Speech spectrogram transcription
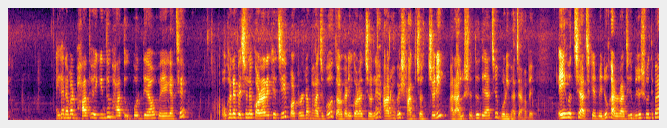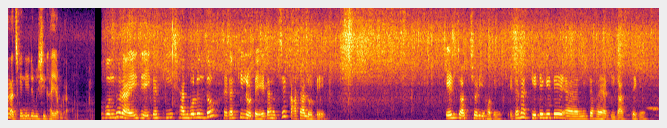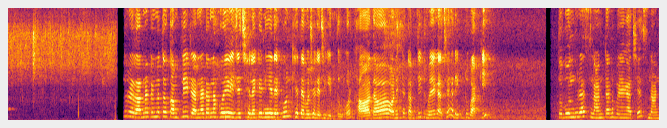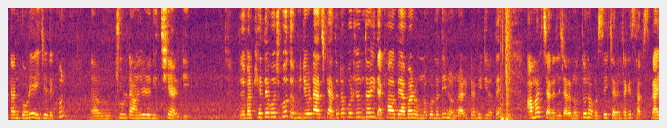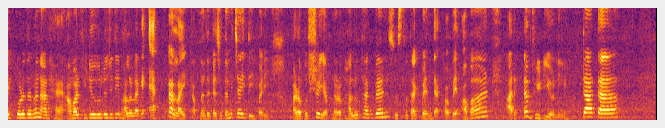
এখানে আবার ভাত হয়ে কিন্তু ভাত উপর দেওয়াও হয়ে গেছে। ওখানে পেছনে কড়া রেখেছি, পটলটা ভাজবো, তরকারি করার জন্য। আর হবে শাক চচ্চড়ি, আর আলু সেদ্ধ দেওয়া আছে, বড়ি ভাজা হবে। এই হচ্ছে আজকের মেনু কারণ আজকে বৃহস্পতিবার, আজকে নিরামিষই খাই আমরা। বন্ধুরা, এই যে এইটা কি শাক বলুন তো? এটা কি লোটে? এটা হচ্ছে কাটা লোটে। এর চচ্চড়ি হবে। এটা না কেটে কেটে নিতে হয় আর কি গাছ থেকে। বন্ধুরা রান্না টান্না তো কমপ্লিট রান্না টান্না হয়ে এই যে ছেলেকে নিয়ে দেখুন, খেতে বসে গেছি কিন্তু। ওর খাওয়া দাওয়া অনেকটা কমপ্লিট হয়ে গেছে আর একটু বাকি। তো বন্ধুরা স্নান টান হয়ে গেছে। স্নান টান করে এই যে দেখুন চুলটা আঁচড়ে নিচ্ছি আর কি। তো এবার খেতে বসবো। তো ভিডিওটা আজকে এতটা পর্যন্তই। দেখা হবে আবার অন্য কোনো দিন, অন্য আরেকটা ভিডিওতে। আমার চ্যানেলে যারা নতুন, অবশ্যই চ্যানেলটাকে সাবস্ক্রাইব করে দেবেন। আর হ্যাঁ আমার ভিডিওগুলো যদি ভালো লাগে, একটা লাইক আপনাদের কাছে তো আমি চাইতেই পারি। আর অবশ্যই আপনারা ভালো থাকবেন, সুস্থ থাকবেন। দেখাবে আবার আরেকটা ভিডিও নিয়ে। টাটা!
